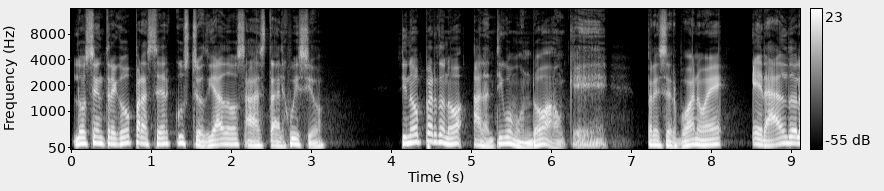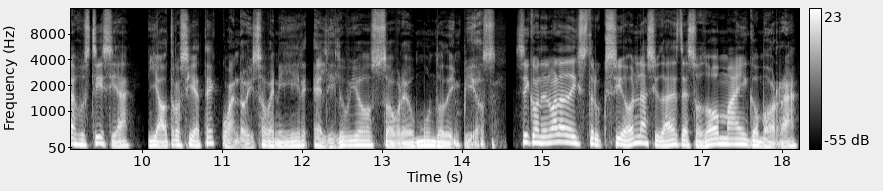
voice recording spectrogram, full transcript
los entregó para ser custodiados hasta el juicio, si no perdonó al antiguo mundo, aunque preservó a Noé, heraldo de la justicia, y a otros siete cuando hizo venir el diluvio sobre un mundo de impíos. Si condenó a la destrucción las ciudades de Sodoma y Gomorra,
